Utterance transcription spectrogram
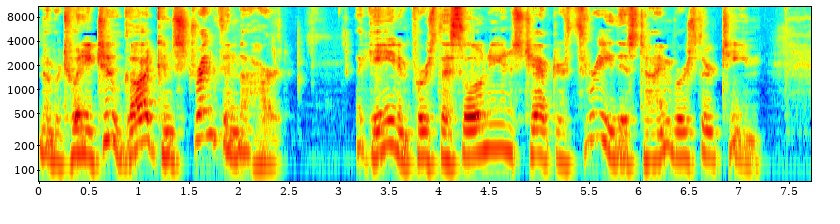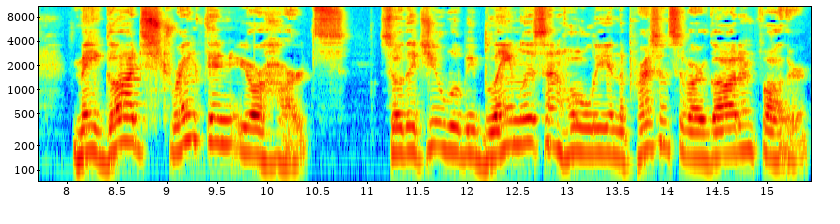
Number 22, God can strengthen the heart. Again in 1 Thessalonians chapter 3 this time verse 13. May God strengthen your hearts so that you will be blameless and holy in the presence of our God and Father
